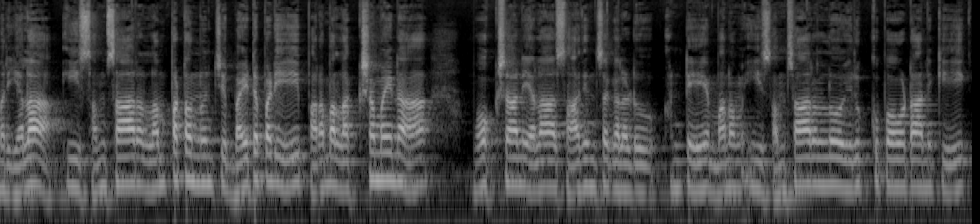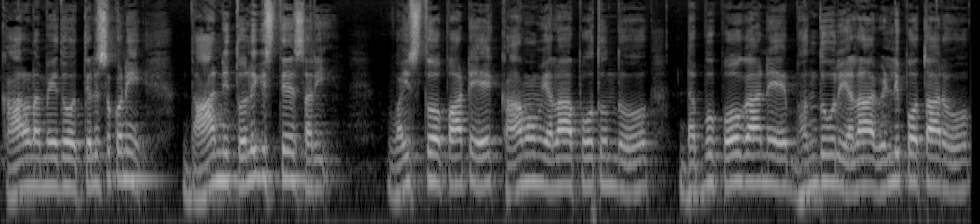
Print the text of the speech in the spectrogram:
మరి ఎలా ఈ సంసార లంపటం నుంచి బయటపడి పరమ లక్ష్యమైన మోక్షాన్ని ఎలా సాధించగలడు? అంటే మనం ఈ సంసారంలో ఇరుక్కుపోవటానికి కారణమేదో తెలుసుకొని దాన్ని తొలగిస్తే సరి. వయసుతో పాటే కామం ఎలా పోతుందో డబ్బు పోగానే బంధువులు ఎలా వెళ్ళిపోతారో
